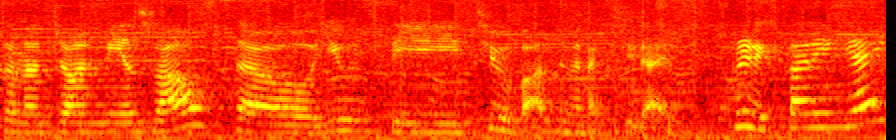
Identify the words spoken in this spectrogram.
gonna join me as well. So you will see two of us in the next few days. Pretty exciting, yay!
